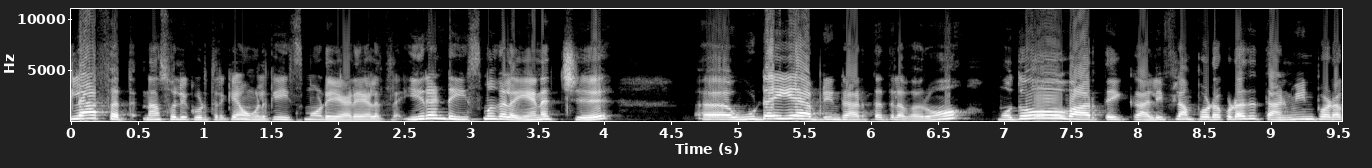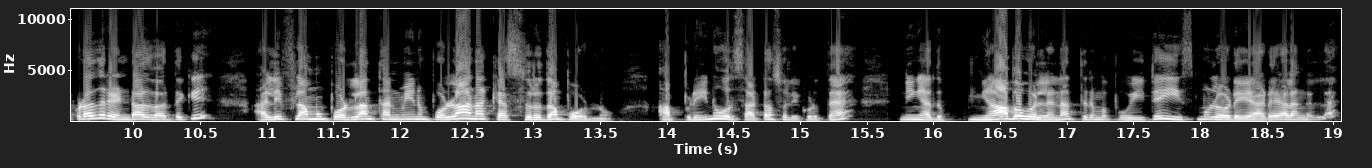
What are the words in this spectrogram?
இலாஃபத் நான் சொல்லி கொடுத்துருக்கேன் உங்களுக்கு இஸ்மோடைய அடையாளத்தில். இரண்டு இஸ்முகளை இணைச்சு உடைய அப்படின்ற அர்த்தத்தில் வரும். மொதல் வார்த்தைக்கு அலிஃப்லாம் போடக்கூடாது தன்வீன் போடக்கூடாது ரெண்டாவது வார்த்தைக்கு அலிஃப்லாமும் போடலாம் தன்வீனும் போடலாம் ஆனால் கெசரு தான் போடணும் அப்படின்னு ஒரு சட்டம் சொல்லி கொடுத்தேன். நீங்கள் அது ஞாபகம் இல்லைன்னா திரும்ப போயிட்டு இஸ்முலோடைய அடையாளங்களில்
